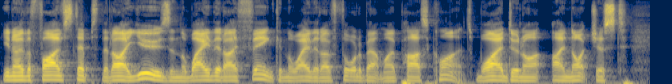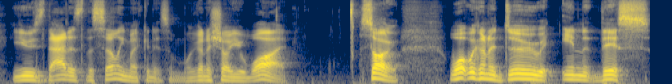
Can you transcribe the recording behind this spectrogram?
you know, the five steps that I use and the way that I think and the way that I've thought about my past clients? Why do not I not just use that as the selling mechanism? We're going to show you why. So, what we're going to do in this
